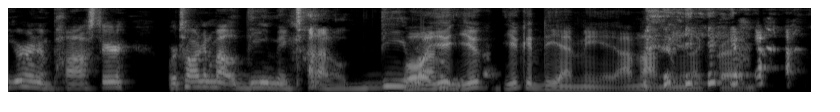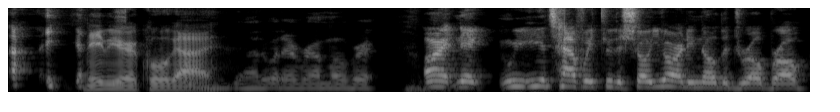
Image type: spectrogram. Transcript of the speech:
You're an imposter. We're talking about the McDonald. The well, Ronald you you you could DM me. I'm not mean like Fred. Yeah. Maybe you're a cool guy. Oh, God, whatever. I'm over it. All right, Nick. We, it's halfway through the show. You already know the drill, bro.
